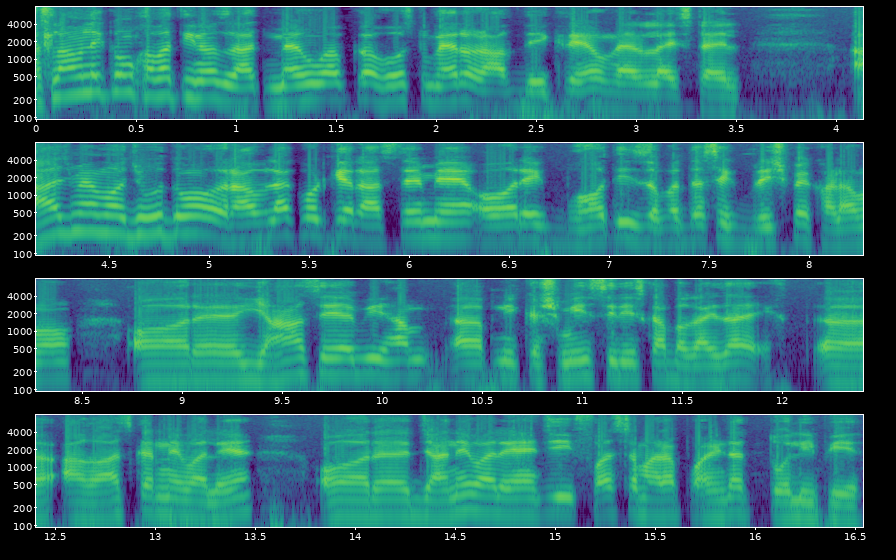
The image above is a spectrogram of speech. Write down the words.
अस्सलाम वालेकुम खवातीन हज़रात। मैं हूँ आपका होस्ट उमैर और आप देख रहे हैं उमैर लाइफस्टाइल। आज मैं मौजूद हूँ रावला कोट के रास्ते में और एक बहुत ही ज़बरदस्त एक ब्रिज पे खड़ा हुआ और यहाँ से अभी हम अपनी कश्मीर सीरीज़ का बाकायदा आगाज़ करने वाले हैं और जाने वाले हैं जी फ़र्स्ट हमारा पॉइंट है तोली पीर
